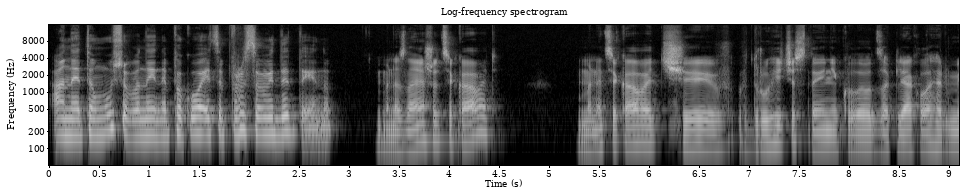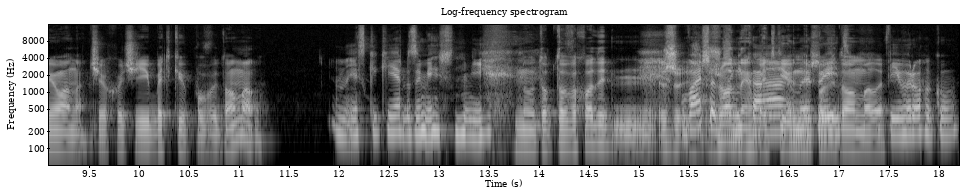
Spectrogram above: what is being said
а не тому, що вони непокоїться про свою дитину. Мене знаєш, що цікавить? Мене цікавить, чи в, другій частині, коли от заклякла Герміона, чи хоч її батьків повідомили? Ну, Скільки я розумію, що ні. Ну, тобто, виходить, ж, Ваша жодних батьків не повідомили. Півроку.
